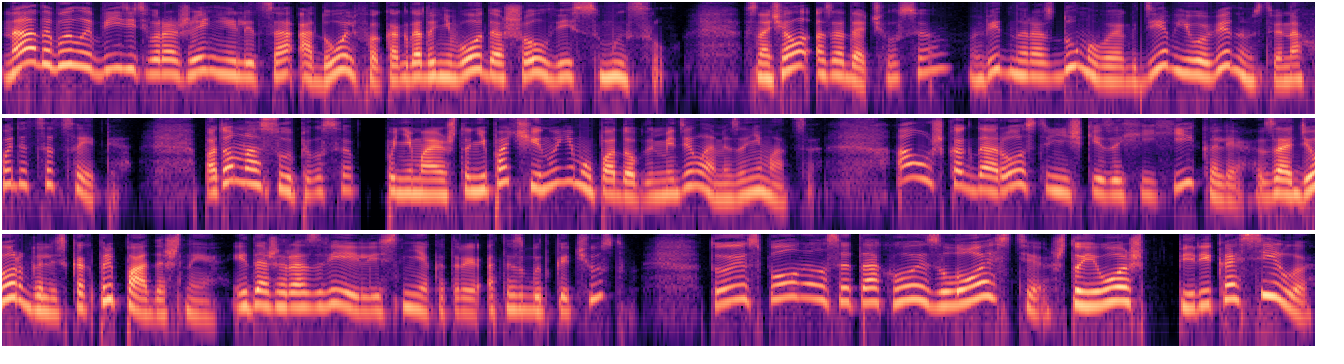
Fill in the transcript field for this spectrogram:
Надо было видеть выражение лица Адольфа, когда до него дошел весь смысл. Сначала озадачился, видно раздумывая, где в его ведомстве находятся цепи. Потом насупился, понимая, что не по чину ему подобными делами заниматься. А уж когда родственнички захихикали, задергались, как припадочные, и даже развеялись некоторые от избытка чувств, то исполнился такой злости, что его аж перекосило.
